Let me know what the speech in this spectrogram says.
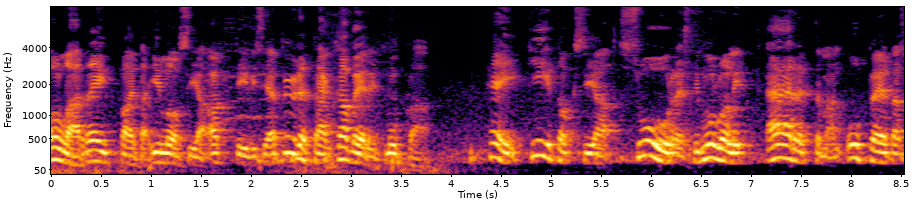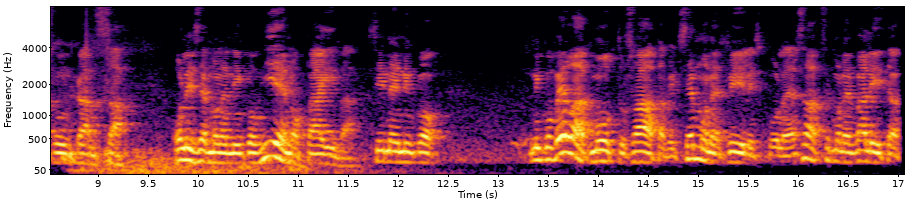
ollaan reippaita, iloisia, aktiivisia ja pyydetään kaverit mukaan. Hei, kiitoksia suuresti. Mulla oli äärettömän upeeta sun kanssa. Oli semmonen niinku hieno päivä. Siinä ei niinku, niinku velat muuttu saataviksi. Semmonen fiilis kuule. Ja saat semmonen välitö.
